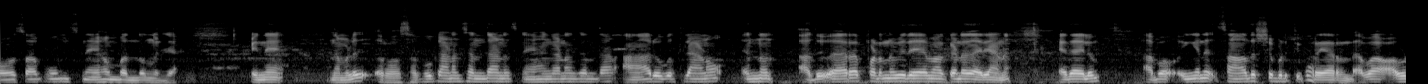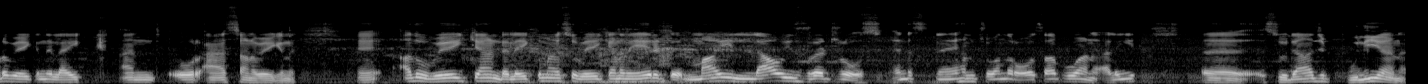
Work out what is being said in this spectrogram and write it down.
റോസാപ്പൂവും സ്നേഹവും ബന്ധമൊന്നുമില്ല. പിന്നെ നമ്മൾ റോസാപ്പൂ കാണാൻ ചന്താണ് സ്നേഹം കാണാൻ ചന്താണ് ആ രൂപത്തിലാണോ എന്ന് അത് വേറെ പഠന വിധേയമാക്കേണ്ട കാര്യമാണ്. ഏതായാലും അപ്പോൾ ഇങ്ങനെ സാദൃശ്യപ്പെടുത്തി പറയാറുണ്ട്. അപ്പോൾ അവിടെ ഉപയോഗിക്കുന്നത് ലൈക്ക് ആൻഡ് ഓർ ആസ് ആണ് ഉപയോഗിക്കുന്നത്. അത് ഉപയോഗിക്കാണ്ട് ലൈക്ക് മാസ് ഉപയോഗിക്കാണ്ട് നേരിട്ട് my love is red rose എന്റെ സ്നേഹം ചുവന്ന റോസാപ്പൂവാണ് അല്ലെങ്കിൽ സുരാജ് പുലിയാണ്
